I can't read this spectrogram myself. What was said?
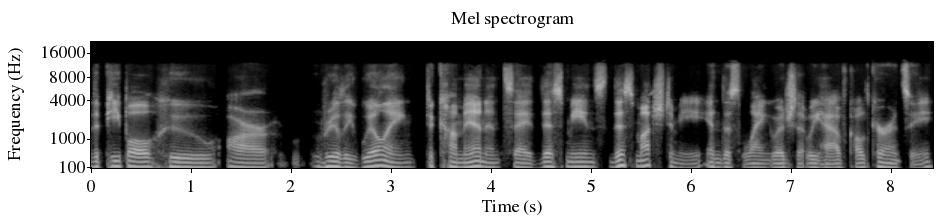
the people who are really willing to come in and say this means this much to me in this language that we have called currency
